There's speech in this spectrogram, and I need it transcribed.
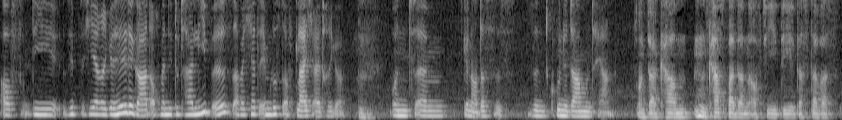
auf die 70-jährige Hildegard, auch wenn die total lieb ist, aber ich hätte eben Lust auf Gleichaltrige. Mhm. Und ähm, genau, das ist, sind grüne Damen und Herren. Und da kam Kaspar dann auf die Idee, dass da was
